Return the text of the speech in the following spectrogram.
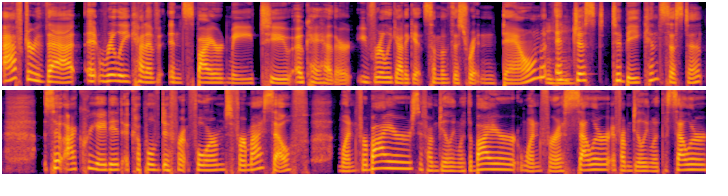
after that, it really kind of inspired me to okay, Heather, you've really got to get some of this written down mm-hmm. and just to be consistent. So I created a couple of different forms for myself one for buyers if I'm dealing with a buyer, one for a seller if I'm dealing with a seller.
